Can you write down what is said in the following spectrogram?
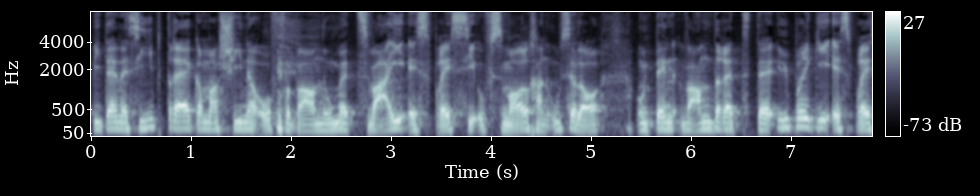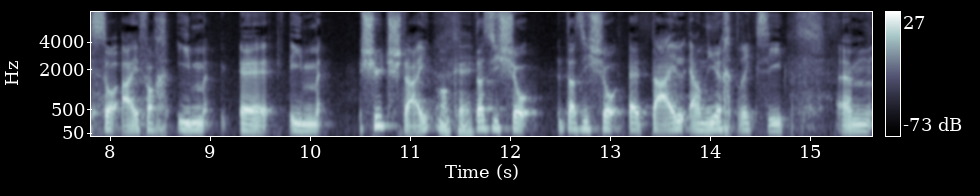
bei diesen Siebträgermaschinen offenbar nur zwei Espressi aufs Mal kann rauslassen und dann wandert der übrige Espresso einfach im, äh, im Schützstein. Okay. Das ist schon das ist schon ein Teil Ernüchterung gewesen. Ähm,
